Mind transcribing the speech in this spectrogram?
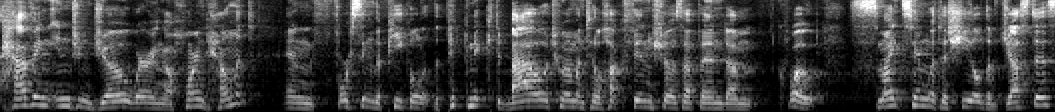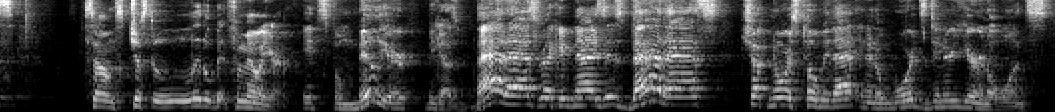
Having Injun Joe wearing a horned helmet and forcing the people at the picnic to bow to him until Huck Finn shows up and um quote smites him with a shield of justice sounds just a little bit familiar. It's familiar because badass recognizes badass. Chuck Norris told me that in an awards dinner urinal once.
